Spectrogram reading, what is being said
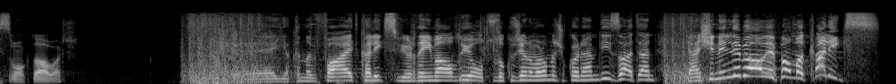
Bir smoke daha var. Ee, yakında bir fight. Kalix Virdame'i avlıyor. 39 canı var ama çok önemli değil zaten. Kenshin elinde bir AWP ama Kalix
